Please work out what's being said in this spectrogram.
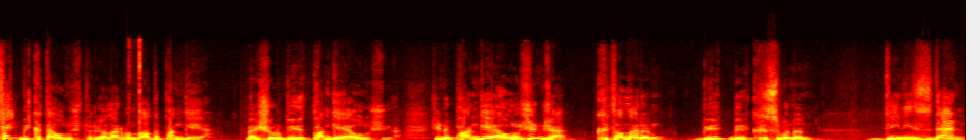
tek bir kıta oluşturuyorlar. Bunun da adı Pangea. Meşhur büyük Pangea oluşuyor. Şimdi Pangea oluşunca kıtaların büyük bir kısmının denizden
